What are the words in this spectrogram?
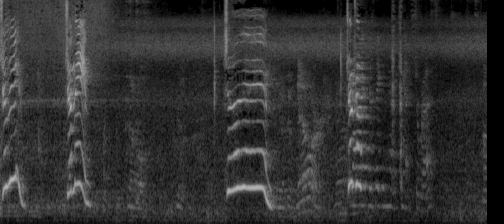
Jolene! Jolene! Jolene! Jolene! Jojo! Because they can have a chance to rest. Huh?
